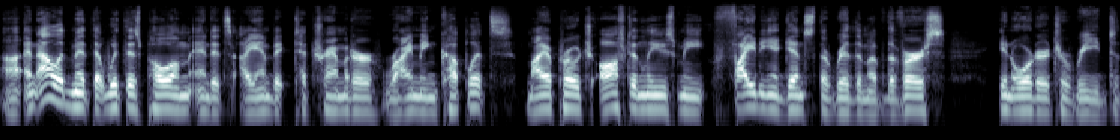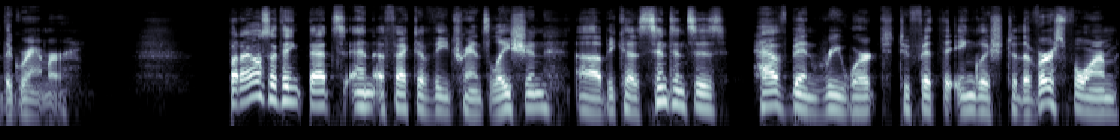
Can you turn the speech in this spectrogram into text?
Uh, and I'll admit that with this poem and its iambic tetrameter rhyming couplets, my approach often leaves me fighting against the rhythm of the verse in order to read to the grammar. But I also think that's an effect of the translation, uh, because sentences have been reworked to fit the English to the verse form.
